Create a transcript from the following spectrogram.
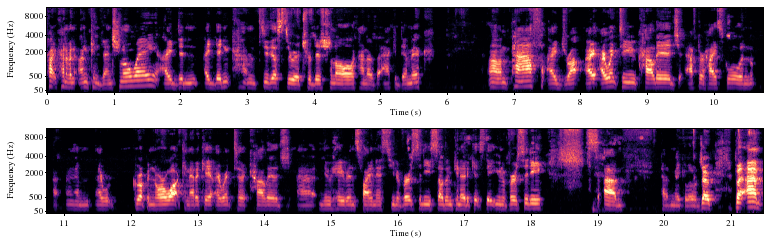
kind of an unconventional way. I didn't I didn't come to this through a traditional kind of academic um, path. I dropped. I, I, went to college after high school, and, and I grew up in Norwalk, Connecticut. I went to college at New Haven's finest university, Southern Connecticut State University. Um, had to make a little joke. But um,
